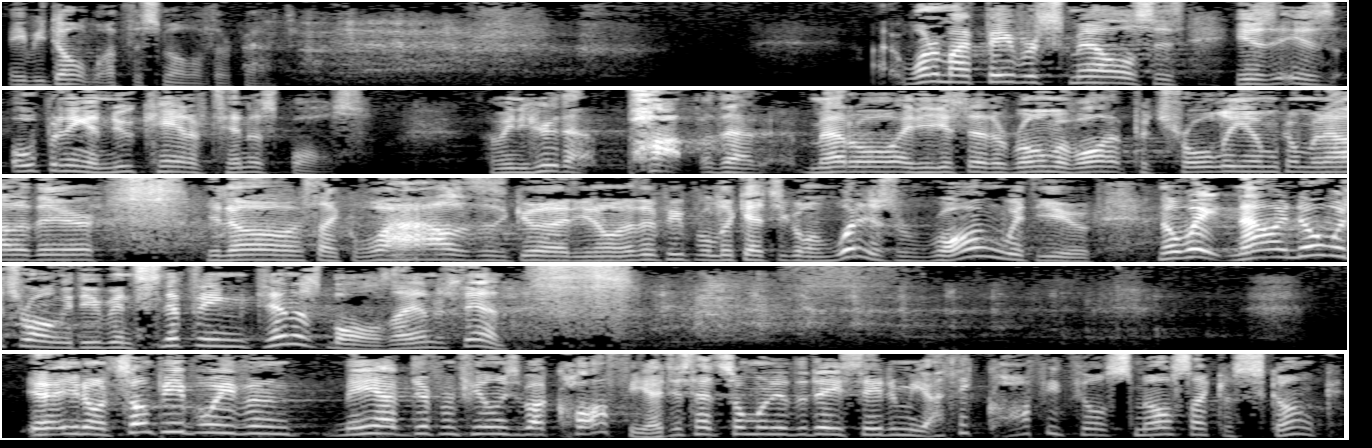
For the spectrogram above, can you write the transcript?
maybe don't love the smell of their pet. One of my favorite smells is, is, is opening a new can of tennis balls. I mean, you hear that pop of that metal and you get that aroma of all that petroleum coming out of there. You know, it's like, wow, this is good. You know, other people look at you going, what is wrong with you? No, wait, now I know what's wrong with you. You've been sniffing tennis balls. I understand. You know, some people even may have different feelings about coffee. I just had someone the other day say to me, I think coffee feels, smells like a skunk.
